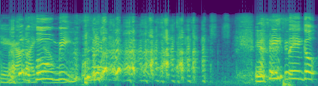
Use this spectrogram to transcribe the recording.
Yeah. Could have fooled me. if he's single,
